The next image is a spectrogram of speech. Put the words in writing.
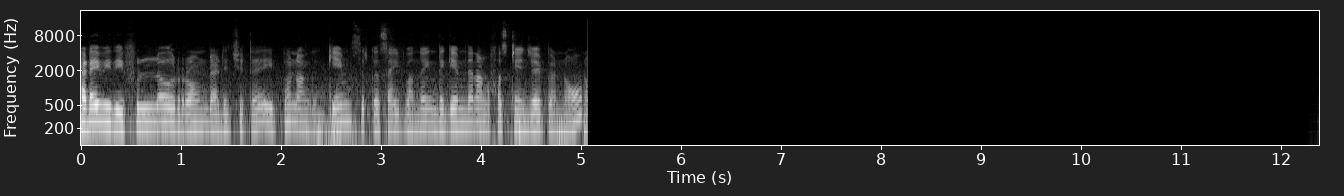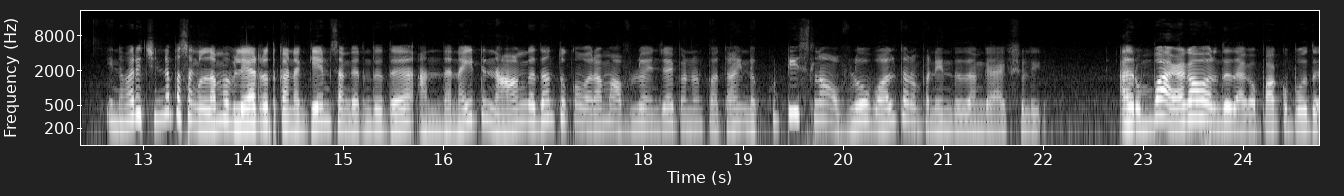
கடை வீதி ஃபுல்லாக ஒரு ரவுண்ட் அடிச்சுட்டு இப்போ நாங்கள் கேம்ஸ் இருக்க சைட் வந்தோம். இந்த கேம் தான் நாங்கள் ஃபஸ்ட்டு என்ஜாய் பண்ணோம். இந்த மாதிரி சின்ன பசங்க இல்லாமல் விளையாடுறதுக்கான கேம்ஸ் அங்கே இருந்தது. அந்த நைட்டு நாங்கள் தான் தூக்கம் வராமல் அவ்வளோ என்ஜாய் பண்ணோன்னு பார்த்தா இந்த குட்டீஸ்லாம் அவ்வளோ வாழ்த்தனம் பண்ணியிருந்தது அங்கே ஆக்சுவலி அது ரொம்ப அழகாகவும் இருந்தது அங்கே பார்க்கும்போது.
